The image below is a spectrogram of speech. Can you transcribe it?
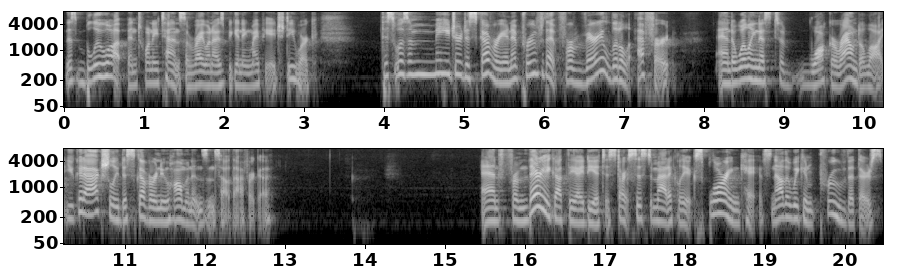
This blew up in 2010, so right when I was beginning my PhD work. This was a major discovery, and it proved that for very little effort and a willingness to walk around a lot, you could actually discover new hominins in South Africa. And from there, he got the idea to start systematically exploring caves. Now that we can prove that there's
